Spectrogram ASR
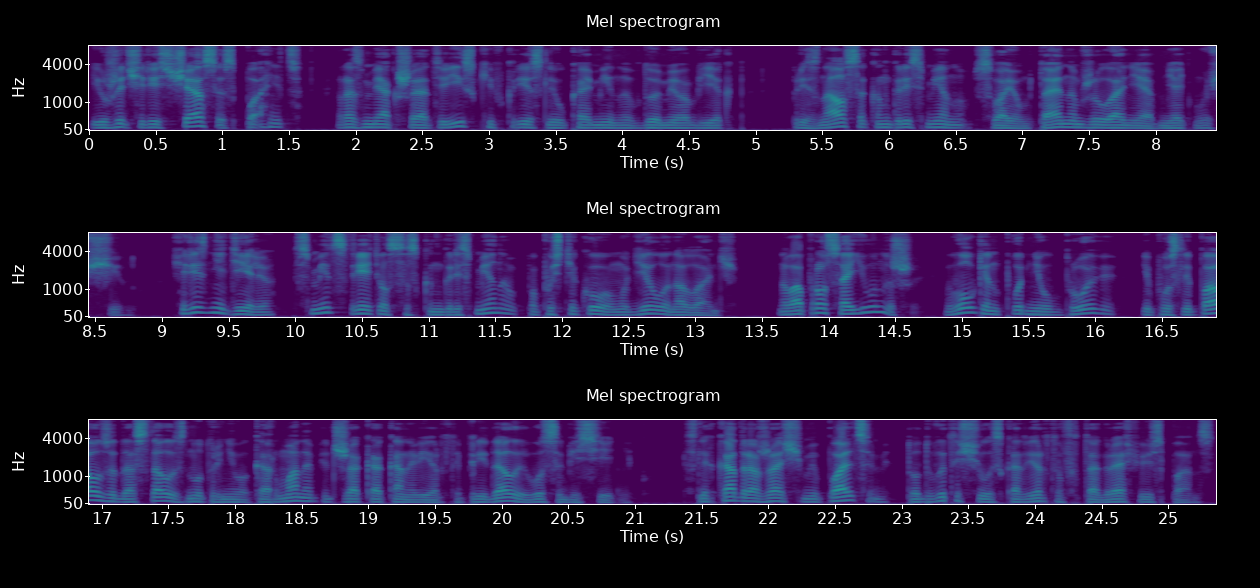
и уже через час испанец, размягший от виски в кресле у камина в доме объекта, признался конгрессмену в своем тайном желании обнять мужчину. Через неделю Смит встретился с конгрессменом по пустяковому делу на ланч. На вопрос о юноше Волкин поднял брови и после паузы достал из внутреннего кармана пиджака конверт и передал его собеседнику. Слегка дрожащими пальцами тот вытащил из конверта фотографию испанца.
